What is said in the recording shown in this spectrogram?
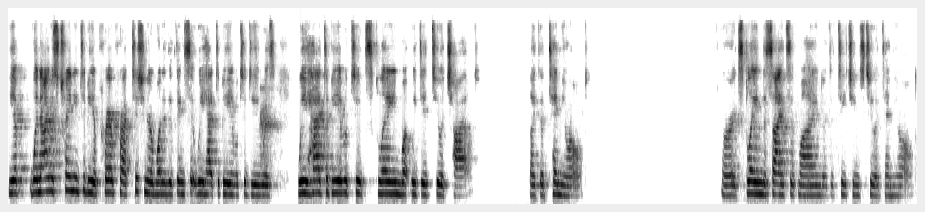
Yep, when I was training to be a prayer practitioner, one of the things that we had to be able to do was we had to be able to explain what we did to a child, like a 10 year old, or explain the science of mind or the teachings to a 10 year old.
